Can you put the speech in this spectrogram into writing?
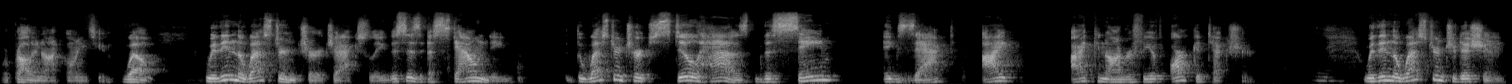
we're probably not going to. Well, within the Western church, actually, this is astounding. The Western church still has the same exact iconography of architecture. Within the Western tradition,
